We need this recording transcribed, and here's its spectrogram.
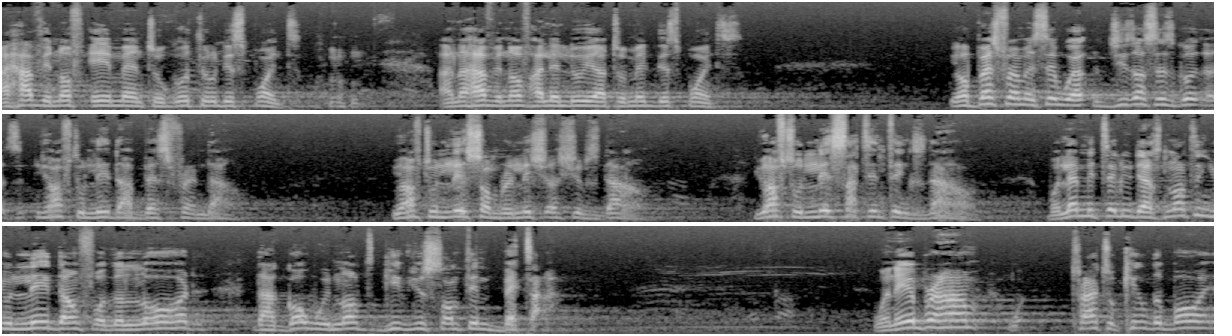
I have enough amen to go through this point. and I have enough hallelujah to make this point. Your best friend may say, Well, Jesus says, go. You have to lay that best friend down. You have to lay some relationships down. You have to lay certain things down. But let me tell you, there's nothing you lay down for the Lord that God will not give you something better. When Abraham tried to kill the boy,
